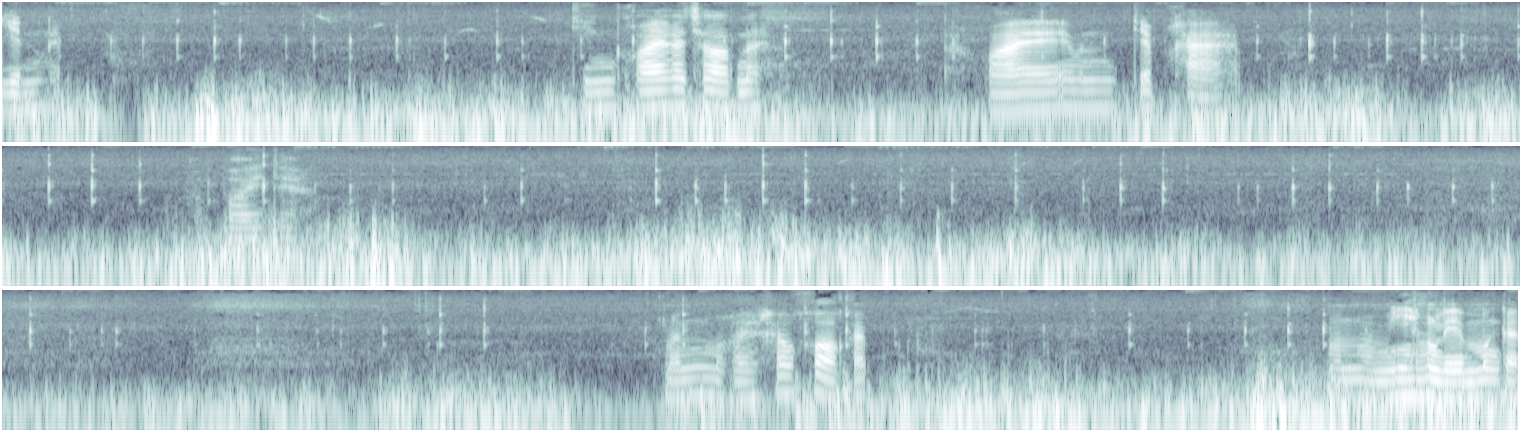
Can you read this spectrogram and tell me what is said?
เย็นๆครับ จริงควายก็ชอบนะ แต่ควายมันเจ็บขาครับปล่อยเถอะมันบ่ค่อยเข้าคอกครับ มันมีหยังเล็มมันก็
